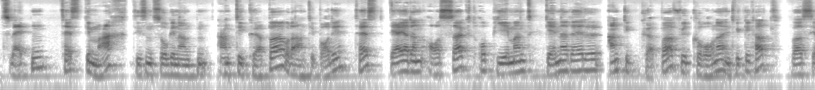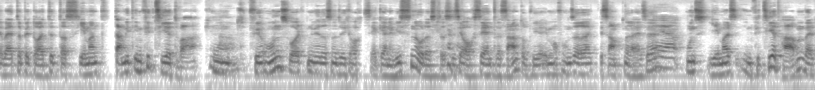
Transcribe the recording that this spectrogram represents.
zweiten Test gemacht, diesen sogenannten Antikörper- oder Antibody-Test, der ja dann aussagt, ob jemand generell Antikörper für Corona entwickelt hat was ja weiter bedeutet, dass jemand damit infiziert war. Genau. Und für uns wollten wir das natürlich auch sehr gerne wissen, oder das ist ja auch sehr interessant, ob wir eben auf unserer gesamten Reise ja. uns jemals infiziert haben, weil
